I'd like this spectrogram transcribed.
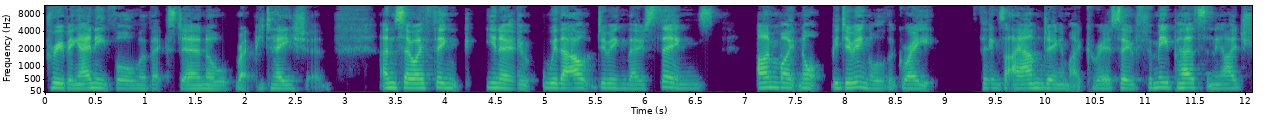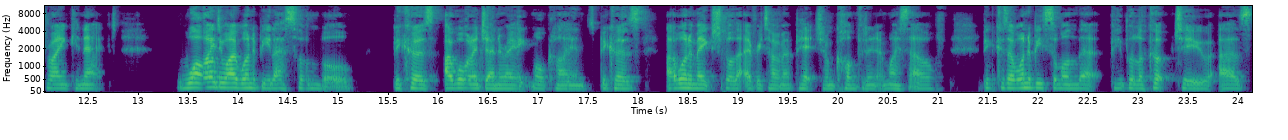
proving any form of external reputation. And so I think, you know, without doing those things, I might not be doing all the great things that I am doing in my career. So for me personally, I try and connect. Why do I want to be less humble? Because I want to generate more clients, because I want to make sure that every time I pitch, I'm confident in myself, because I want to be someone that people look up to as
